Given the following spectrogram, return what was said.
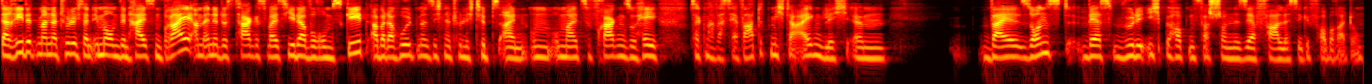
Da redet man natürlich dann immer um den heißen Brei. Am Ende des Tages weiß jeder, worum es geht, aber da holt man sich natürlich Tipps ein, um, um mal zu fragen, so, hey, sag mal, was erwartet mich da eigentlich? Ähm, weil sonst wäre es, würde ich behaupten, fast schon eine sehr fahrlässige Vorbereitung.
